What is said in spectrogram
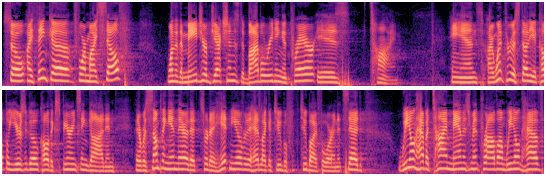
So I think uh, for myself, one of the major objections to Bible reading and prayer is time. And I went through a study a couple years ago called Experiencing God. And there was something in there that sort of hit me over the head like a two, two by four, and it said, We don't have a time management problem. We don't have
